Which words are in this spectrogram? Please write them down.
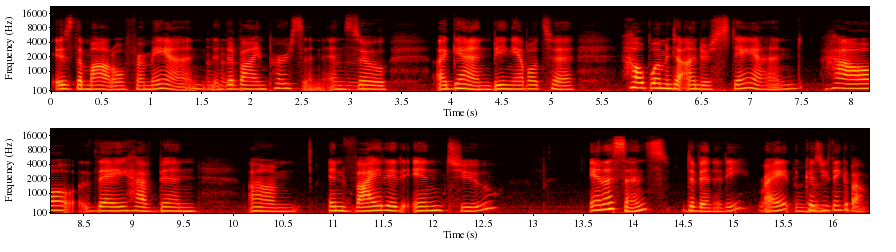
is the model for man, Mm-hmm. the divine person, and so again, being able to help women to understand how they have been um, invited into, in a sense, divinity, right? Because mm-hmm. you think about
